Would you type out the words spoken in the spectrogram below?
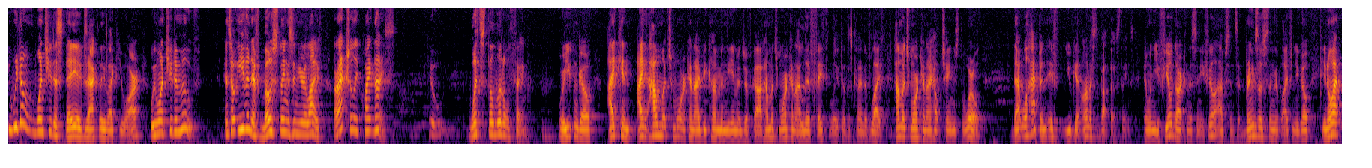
We don't want you to stay exactly like you are. We want you to move. And so, even if most things in your life are actually quite nice, it- what's the little thing where you can go, I can, I, how much more can I become in the image of God? How much more can I live faithfully to this kind of life? How much more can I help change the world? That will happen if you get honest about those things. And when you feel darkness and you feel absence, it brings those things to life, and you go, you know what?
